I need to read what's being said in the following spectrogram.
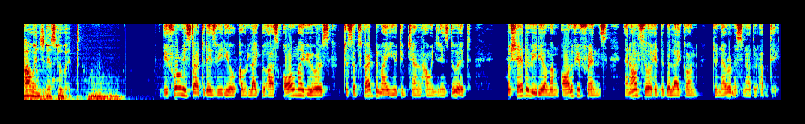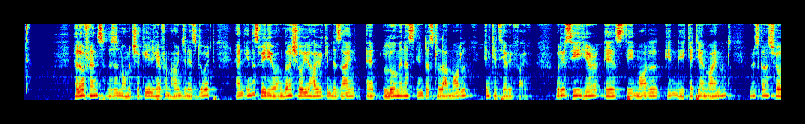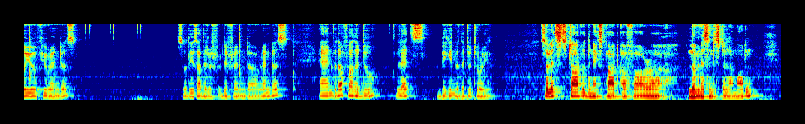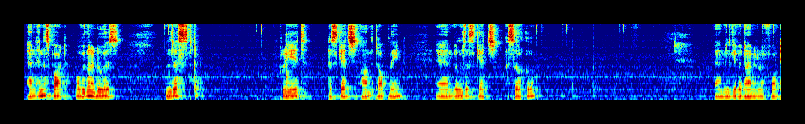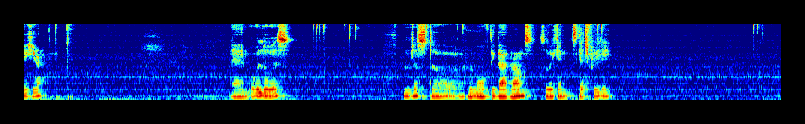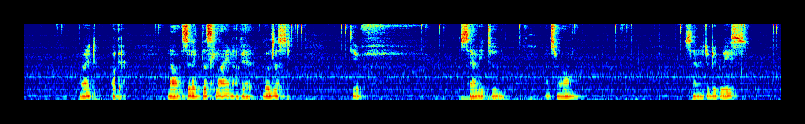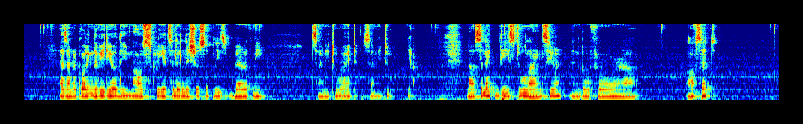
How engineers do it. Before we start today's video, I would like to ask all my viewers to subscribe to my YouTube channel How Engineers Do It. Share the video among all of your friends and also hit the bell icon to never miss another update. Hello friends, this is Mohammed Shakeel here from How Engineers Do It and in this video I'm going to show you how you can design a luminous interstellar model in CATIA V5. What you see here is the model in the CATIA environment. I'm just going to show you a few renders. So these are the diff different uh, renders and without further ado let's begin with the tutorial. So let's start with the next part of our uh, luminous interstellar model and in this part what we're going to do is we'll just create a sketch on the top plane and we'll just sketch a circle. And we'll give a diameter of 40 here. And what we'll do is we'll just uh, remove the backgrounds so we can sketch freely right? Okay. Now select this line okay we'll just give 72 that's wrong. 72 degrees. As I'm recording the video the mouse creates a little issue so please bear with me. 72 right? 72 yeah. Now select these two lines here and go for uh, offset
